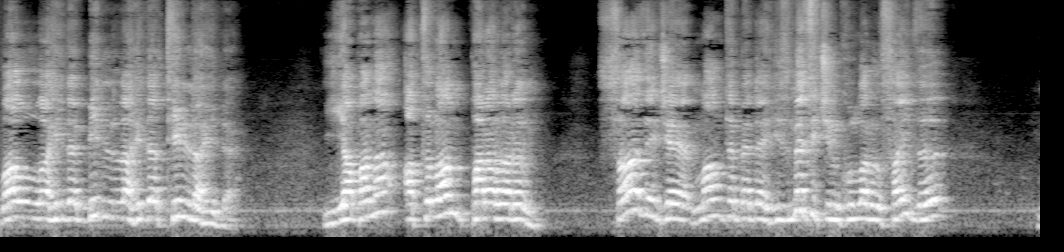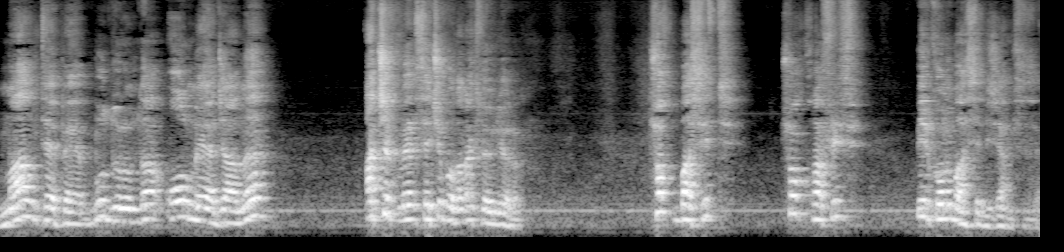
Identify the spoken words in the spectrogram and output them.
vallahi de billahi de tillahi de yabana atılan paraların sadece Maltepe'de hizmet için kullanılsaydı Maltepe bu durumda olmayacağını açık ve seçik olarak söylüyorum. Çok basit, çok hafif bir konu bahsedeceğim size.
